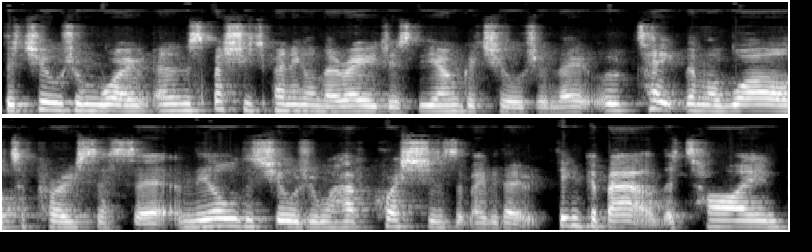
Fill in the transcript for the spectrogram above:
the children won't, and especially depending on their ages, the younger children, they, will take them a while to process it. And the older children will have questions that maybe they don't think about at the time.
